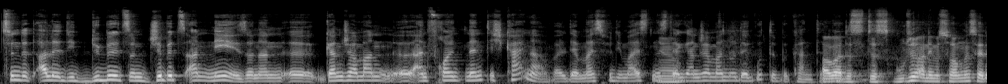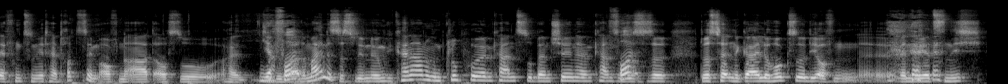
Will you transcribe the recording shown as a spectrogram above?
zündet alle die Dübels und Gibbets an. Nee, sondern äh, Ganjaman, äh, ein Freund nennt dich keiner, weil der meist für die meisten ist der Ganjaman nur der gute Bekannte. Aber ne? das, das Gute an dem Song ist ja, der funktioniert halt trotzdem auf eine Art auch so halt, wie ja, du gerade meinst, dass du den irgendwie, keine Ahnung, im Club hören kannst, so beim Chillen hören kannst. Voll. Du, du hast halt eine geile Hook, so die auf ein, äh, wenn du jetzt nicht,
